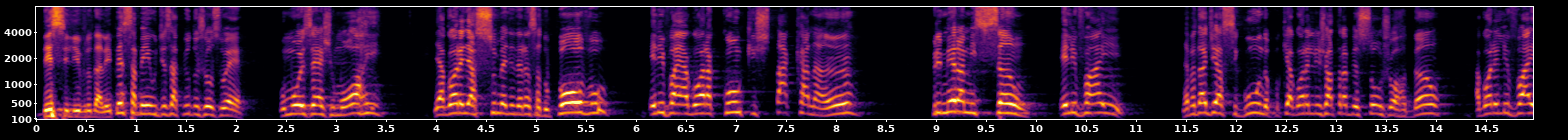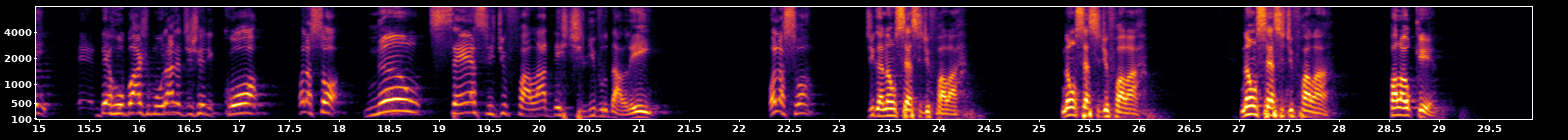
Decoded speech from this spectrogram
desse livro da lei. Pensa bem o desafio do Josué o Moisés morre, e agora ele assume a liderança do povo, ele vai agora conquistar Canaã. Primeira missão, ele vai, na verdade é a segunda, porque agora ele já atravessou o Jordão, agora ele vai é, derrubar as muralhas de Jericó. Olha só, não cesse de falar deste livro da lei. Olha só, diga: não cesse de falar. Não cesse de falar. Não cesse de falar. Falar o quê?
